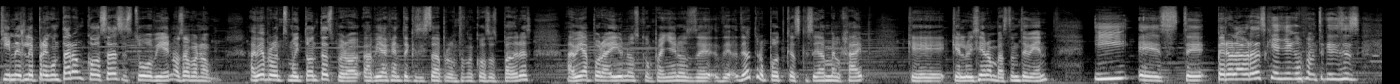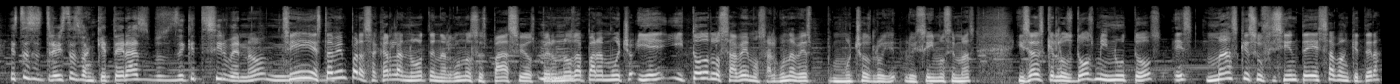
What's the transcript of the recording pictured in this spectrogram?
quienes le preguntaron cosas estuvo bien. O sea, bueno, había preguntas muy tontas, pero había gente que sí estaba preguntando cosas padres. Había por ahí unos compañeros de, de- de otro podcast que se llama El Hype, que, que lo hicieron bastante bien. Y este, pero la verdad es que ya llega un momento que dices, estas entrevistas banqueteras, pues, ¿de qué te sirven, no? Sí, está bien para sacar la nota en algunos espacios, pero no da para mucho. Y, y todos lo sabemos, alguna vez muchos lo, lo hicimos y más. Y sabes que los dos minutos es más que suficiente esa banquetera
